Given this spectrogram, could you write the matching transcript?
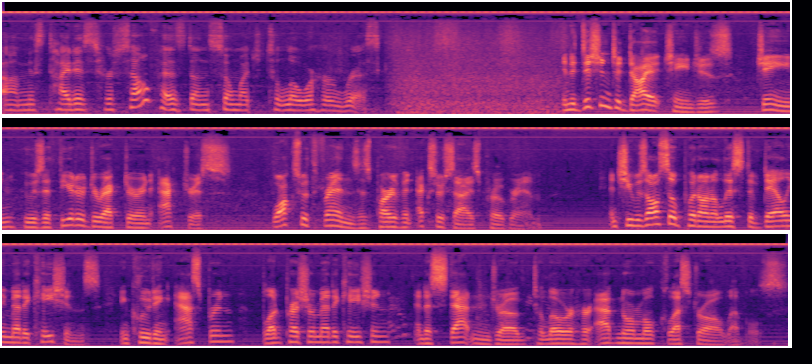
um, Ms. Titus herself has done so much to lower her risk. In addition to diet changes, Jane, who is a theater director and actress, walks with friends as part of an exercise program. And she was also put on a list of daily medications, including aspirin, blood pressure medication, and a statin drug to lower her abnormal cholesterol levels.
